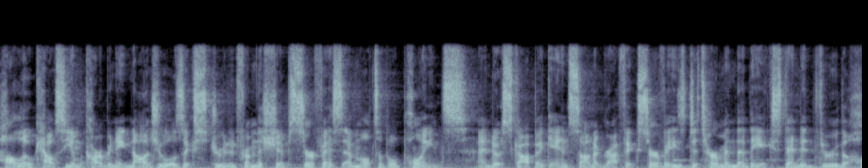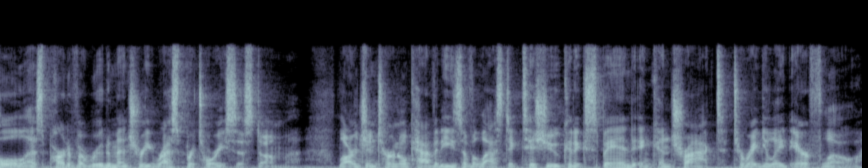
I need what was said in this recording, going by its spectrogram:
Hollow calcium carbonate nodules extruded from the ship's surface at multiple points. Endoscopic and sonographic surveys determined that they extended through the hull as part of a rudimentary respiratory system. Large internal cavities of elastic tissue could expand and contract to regulate airflow.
